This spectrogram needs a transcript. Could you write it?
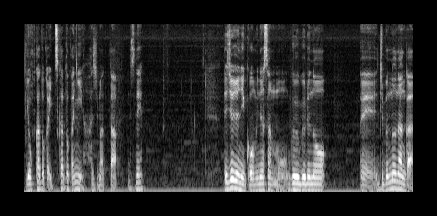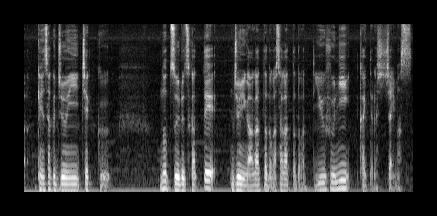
4日とか5日とかに始まったんですね。で徐々にこう皆さんも Google の、えー、自分のなんか検索順位チェックのツール使って順位が上がったとか下がったとかっていうふうに書いてらっしゃいます。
